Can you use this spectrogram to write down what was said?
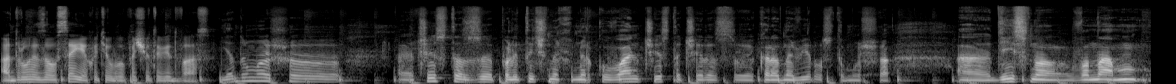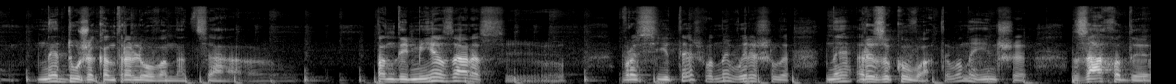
А друге за все, я хотів би почути від вас. Я думаю, що е, чисто з політичних міркувань, чисто через е, коронавірус, тому що е, дійсно вона не дуже контрольована ця пандемія зараз. В Росії теж вони вирішили не ризикувати. Вони інші заходи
